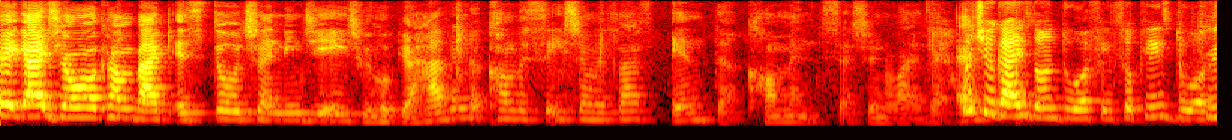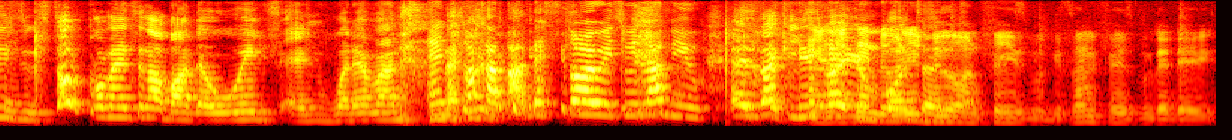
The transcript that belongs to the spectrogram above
Hey guys, you're welcome back. It's still trending GH. We hope you're having the conversation with us in the comment section right there. Which you guys don't do often, so please do often. Please do. Stop commenting about the wigs and whatever. And talk about the stories. We love you. Exactly. Yeah, I think important. they only do on Facebook. It's on Facebook that they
